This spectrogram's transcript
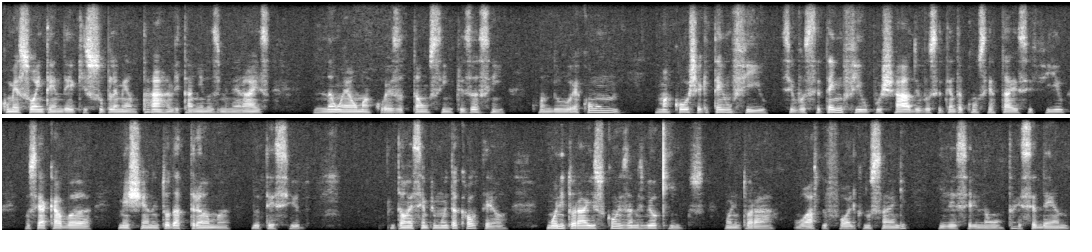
começou a entender que suplementar vitaminas e minerais não é uma coisa tão simples assim. Quando é como um, uma coxa que tem um fio. Se você tem um fio puxado e você tenta consertar esse fio, você acaba mexendo em toda a trama do tecido. Então é sempre muita cautela. Monitorar isso com exames bioquímicos. Monitorar o ácido fólico no sangue e ver se ele não está excedendo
